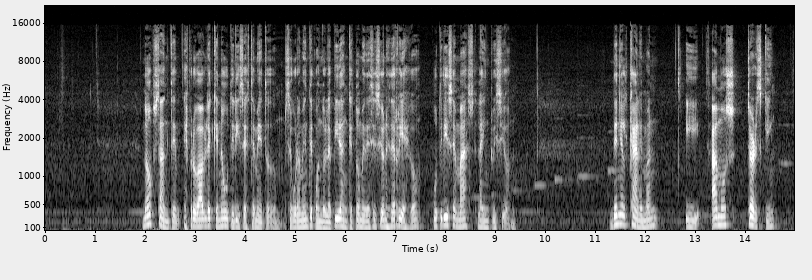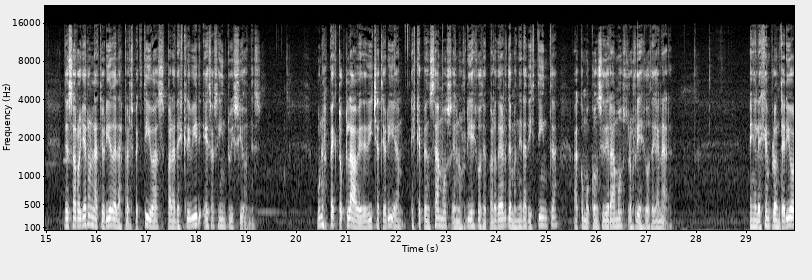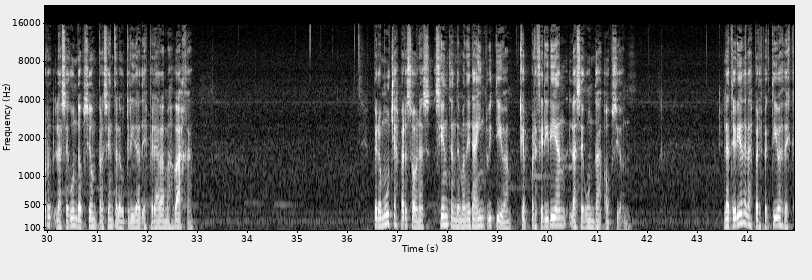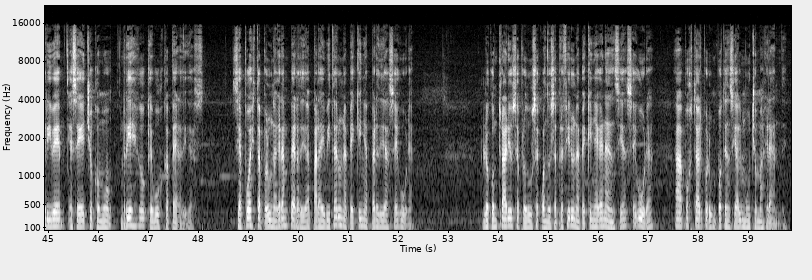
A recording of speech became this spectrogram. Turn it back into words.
No obstante, es probable que no utilice este método. Seguramente cuando le pidan que tome decisiones de riesgo, utilice más la intuición. Daniel Kahneman y Amos Tversky desarrollaron la teoría de las perspectivas para describir esas intuiciones. Un aspecto clave de dicha teoría es que pensamos en los riesgos de perder de manera distinta a como consideramos los riesgos de ganar. En el ejemplo anterior, la segunda opción presenta la utilidad esperada más baja, pero muchas personas sienten de manera intuitiva que preferirían la segunda opción. La teoría de las perspectivas describe ese hecho como riesgo que busca pérdidas. Se apuesta por una gran pérdida para evitar una pequeña pérdida segura. Lo contrario se produce cuando se prefiere una pequeña ganancia segura a apostar por un potencial mucho más grande.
